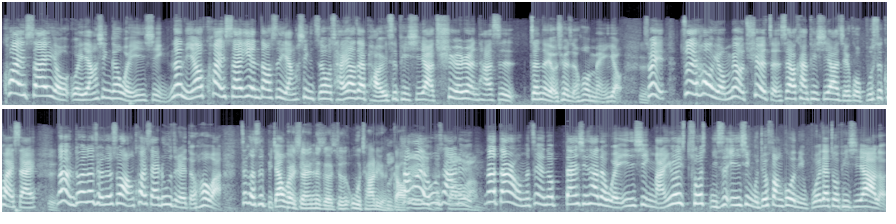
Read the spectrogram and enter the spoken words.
快筛有伪阳性跟伪阴性，那你要快筛验到是阳性之后，才要再跑一次 PCR 确认它是。真的有确诊或没有，所以最后有没有确诊是要看 PCR 结果，不是快筛。那很多人都觉得说，好像快筛撸着的后啊，这个是比较危险。快筛那个就是误差率很高，它会有误差率。那当然，我们之前都担心它的伪阴性嘛，因为说你是阴性，我就放过你，不会再做 PCR 了。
